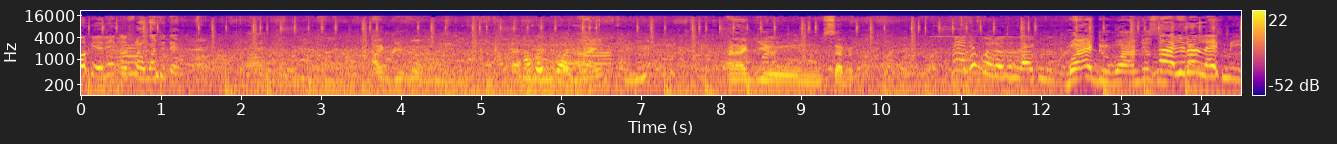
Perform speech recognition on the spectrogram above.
Okay, rate us from 1 to 10. I give you uh, nine, mm-hmm. and I give you seven. Man, this boy doesn't like me. But I do, but I'm just. No, you don't like me.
